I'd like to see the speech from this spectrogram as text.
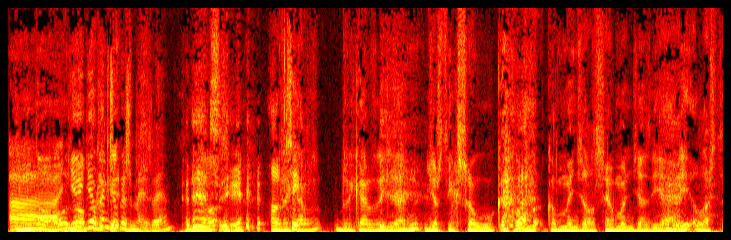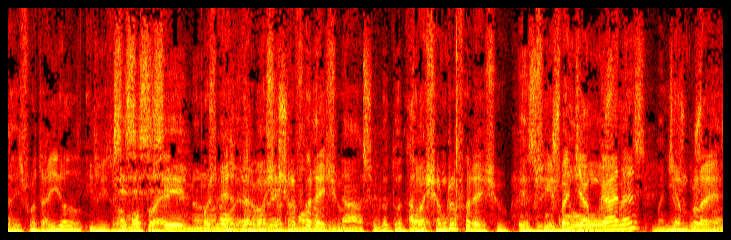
Uh, jo, jo penso que és més, eh? No, Sí? El Ricard, Ricard Rillan, jo estic segur que com, com menja el seu menjar diari l'està disfrutant i, i li dona Sí, sí, molt sí, plaer. sí, no, no, Pues, no, eh, ell a això em refereixo. dinar, sobretot a això em refereixo. És o sigui, menjar amb gustós, ganes i amb plaer.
